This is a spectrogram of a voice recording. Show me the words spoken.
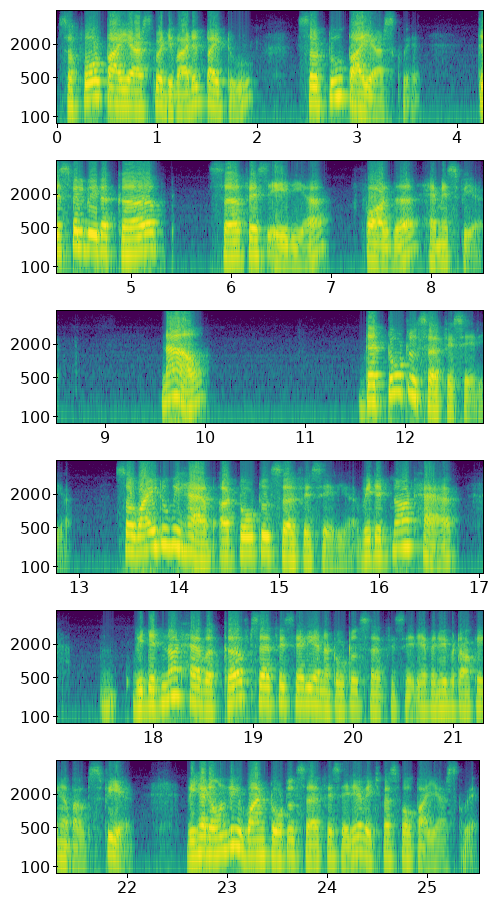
So 4 pi r square divided by 2. So 2 pi r square. This will be the curved surface area for the hemisphere. Now, the total surface area. So why do we have a total surface area? We did not have we did not have a curved surface area and a total surface area when we were talking about sphere. We had only one total surface area which was 4 pi r square.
